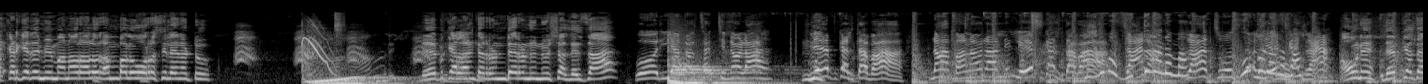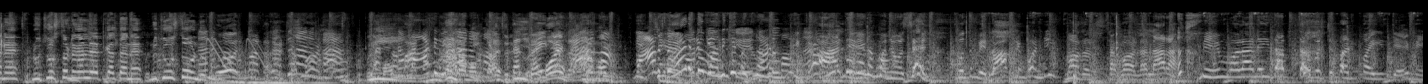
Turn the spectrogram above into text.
అక్కడికైతే మీ మనవరాలు రంబలు ఊరసి లేనట్టు లేపుకెళ్ళాలంటే రెండే రెండు నిమిషాలు తెలుసా? ఓరియాలో సచ్చినోడా. లేపుకెళ్తావా? నా మనవరాల్ని లేపుకెళ్తావా. అవునే లేపుకెళ్తానే. నువ్వు చూస్తుండగా లేపుకెళ్తానే. నువ్వు చూస్తూ ఉండు. ఓరి మొదలెట్టుకోనా? ముందు మీరు లోపలికి పోండి మొదలు సగోళ్ళలారా మీ మూలాన ఇదంతా వచ్చి పడిపోయిందే. మీ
